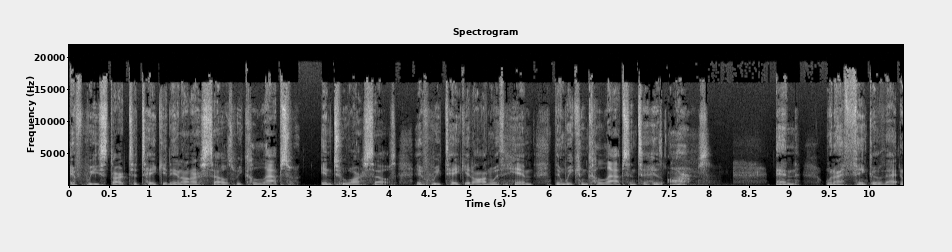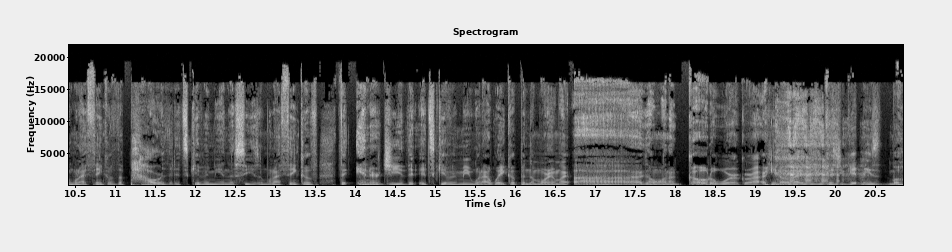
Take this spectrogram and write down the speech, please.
If we start to take it in on ourselves, we collapse into ourselves. If we take it on with Him, then we can collapse into His arms. And when I think of that, and when I think of the power that it's given me in the season, when I think of the energy that it's given me, when I wake up in the morning, I'm like, oh, I don't want to go to work, or you know, like because you get these mo-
